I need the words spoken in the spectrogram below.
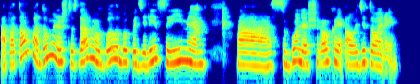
а потом подумали, что здорово было бы поделиться ими а, с более широкой аудиторией.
